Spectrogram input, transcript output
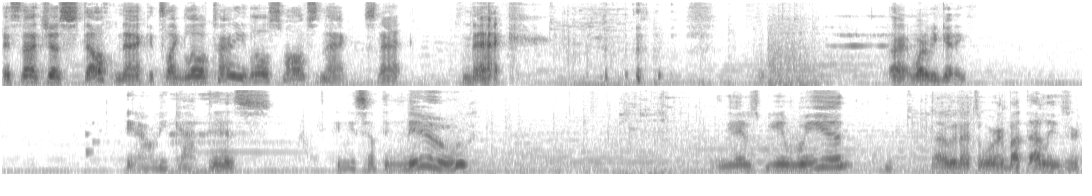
It's not just stealth knack, it's like little tiny little small snack snack. Neck. Alright, what are we getting? We already got this. Give me something new. The game's being weird. Oh, we don't have to worry about that laser.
